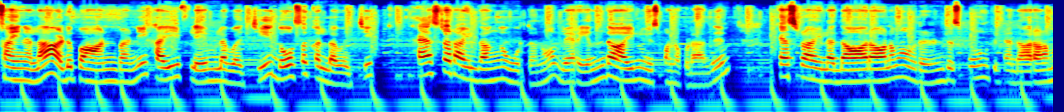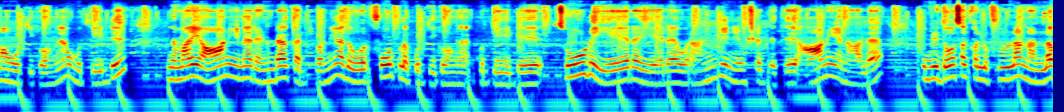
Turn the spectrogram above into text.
ஃபைனலாக அடுப்பை ஆன் பண்ணி ஹை ஃப்ளேமில் வச்சு தோசைக்கல்லை வச்சு கேஸ்டர் ஆயில் தாங்க ஊற்றணும் வேறு எந்த ஆயிலும் யூஸ் பண்ணக்கூடாது. கேஸ்டர் ஆயிலில் தாராளமாக ஒரு ரெண்டு ஸ்பூன் கிட்ட தாராளமாக ஊற்றிக்கோங்க ஊற்றிட்டு இந்த மாதிரி ஆனியனை ரெண்டாக கட் பண்ணி அதை ஒரு ஃபோர்க்கில் குத்திக்கோங்க. குத்திக்கிட்டு சூடு ஏற ஏற ஒரு அஞ்சு நிமிஷத்துக்கு ஆனியனால் இப்படி தோசைக்கல் ஃபுல்லாக நல்லா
